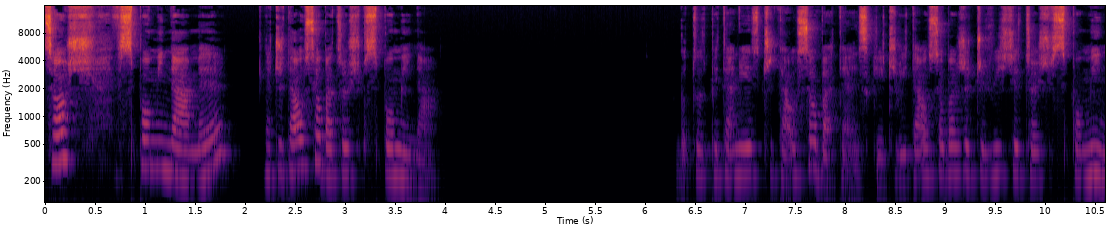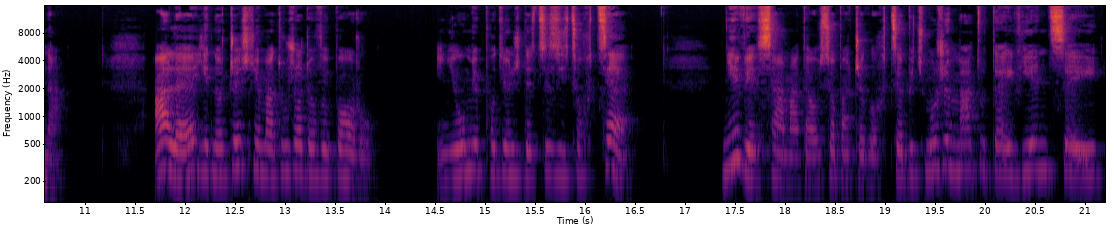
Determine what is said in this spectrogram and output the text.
coś wspominamy, znaczy ta osoba coś wspomina. Bo to pytanie jest, czy ta osoba tęskni, czyli ta osoba rzeczywiście coś wspomina, ale jednocześnie ma dużo do wyboru i nie umie podjąć decyzji, co chce. Nie wie sama ta osoba, czego chce. Być może ma tutaj więcej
